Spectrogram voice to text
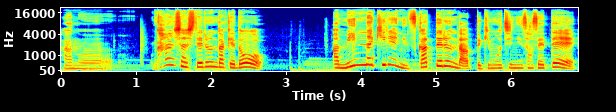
あの、感謝してるんだけど、あ、みんな綺麗に使ってるんだって気持ちにさせて、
